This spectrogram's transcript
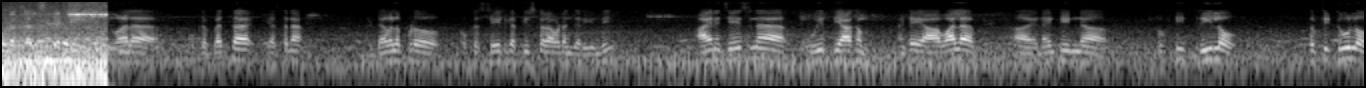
కూడా కలిసి కట్టి ఇవాళ ఒక పెద్ద ఎత్తన డెవలప్డ్ ఒక స్టేట్గా తీసుకురావడం జరిగింది. ఆయన చేసిన ఉయిర్ త్యాగం అంటే ఆ వాళ్ళ నైన్టీన్ ఫిఫ్టీ త్రీలో ఫిఫ్టీ టూలో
